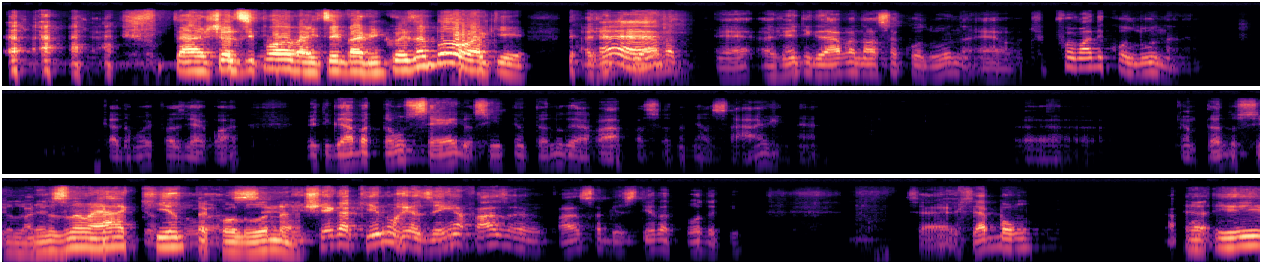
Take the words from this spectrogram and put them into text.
tá achando assim, pô, vai, vai vir coisa boa aqui. A gente, é. grava, é, a gente grava a nossa coluna, é tipo formado de coluna, né? Cada um vai fazer agora. A gente grava tão sério, assim, tentando gravar, passando a mensagem, né? Uh, Tentando ser Pelo menos não é a quinta coluna. Ele chega aqui no resenha, faz, faz essa besteira toda aqui. Isso é, isso é bom. É, e,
